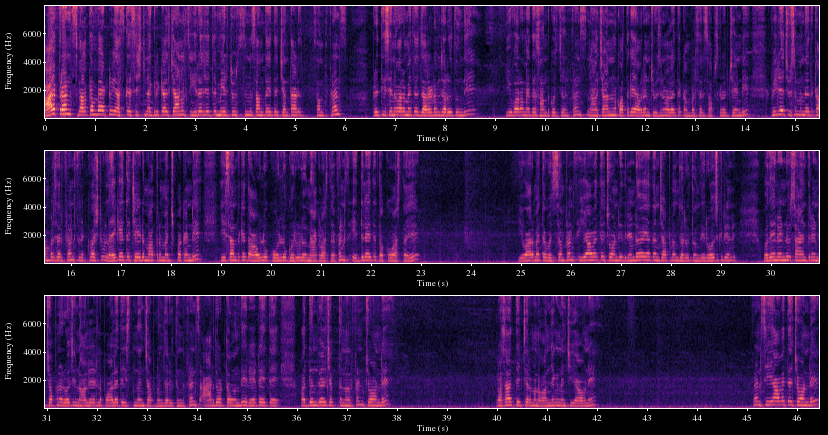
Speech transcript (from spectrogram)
Hi friends welcome back to SK సిస్టన్ agriculture channels. ఈరోజు అయితే మీరు చూస్తున్న సంత అయితే చింతాడు సంత ఫ్రెండ్స్. ప్రతి శనివారం అయితే జరగడం జరుగుతుంది. ఈ వారం అయితే సంతకు వచ్చాను ఫ్రెండ్స్. నా ఛానల్ కొత్తగా ఎవరైనా చూసిన వాళ్ళైతే కంపల్సరీ సబ్స్క్రైబ్ చేయండి. వీడియో చూసే ముందు అయితే కంపల్సరీ ఫ్రెండ్స్ రిక్వెస్ట్ లైక్ అయితే చేయడం మాత్రం మర్చిపోకండి. ఈ సంతకైతే ఆవులు కోళ్ళు గొర్రెలు మేకలు వస్తాయి ఫ్రెండ్స్. ఎద్దులు అయితే తక్కువ వస్తాయి. ఈ వారం అయితే వచ్చాం ఫ్రెండ్స్ ఈ ఆవు అయితే చూడండి ఇది రెండో ఈత అని చెప్పడం జరుగుతుంది. రోజుకి రెండు ఉదయం రెండు సాయంత్రం రెండు చొప్పున రోజుకి నాలుగు లీటర్ల పాలు అయితే ఇస్తుందని చెప్పడం జరుగుతుంది. ఫ్రెండ్స్ ఆడదోటతో ఉంది. రేట్ అయితే పద్దెనిమిది వేలు చెప్తున్నారు. ఫ్రెండ్స్ చూడండి. ప్రసాద్ తెచ్చారు మన వంజంగి నుంచి ఈ ఆవుని. ఫ్రెండ్స్ ఈ ఆవు అయితే చూడండి.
